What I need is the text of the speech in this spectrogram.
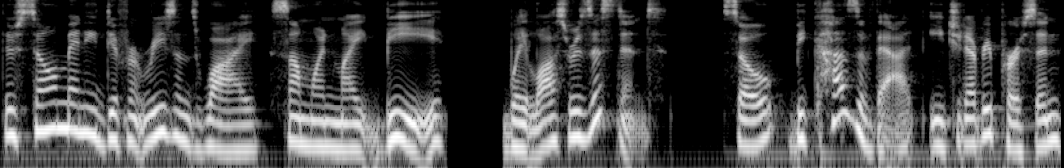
there's so many different reasons why someone might be weight loss resistant. So, because of that, each and every person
